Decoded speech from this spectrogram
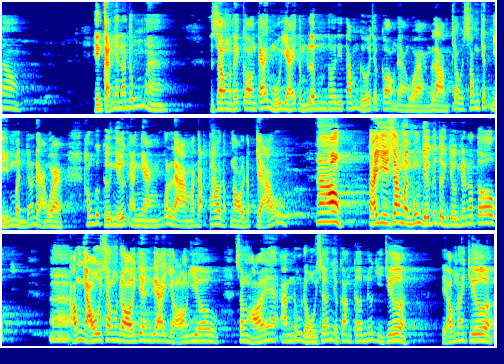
không? Hiện cảnh cho nó đúng mà xong rồi thấy con cái mũi giải tùm lum thôi đi tắm rửa cho con đàng hoàng làm cho xong trách nhiệm mình cho nó đàng hoàng. Không có cự nhữ cằn nhằn không có làm mà đập thao đập nồi đập chảo. Thấy không? Tại vì sao mình muốn giữ cái từ trường cho nó tốt? À, ông nhậu xong rồi cho ra dọn vô xong hỏi anh uống rượu sớm giờ có ăn cơm nước gì chưa? Thì ông nói chưa.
